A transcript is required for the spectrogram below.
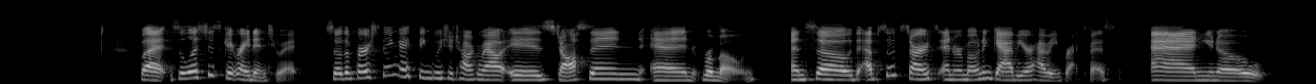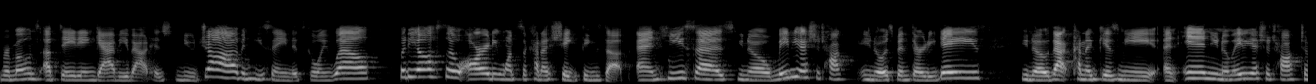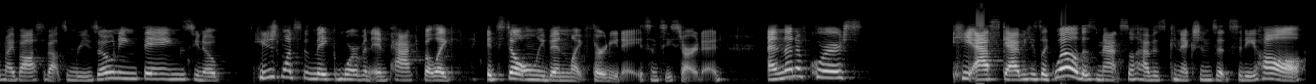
But so let's just get right into it. So the first thing I think we should talk about is Dawson and Ramon. And so the episode starts, and Ramon and Gabby are having breakfast. And, you know, Ramon's updating Gabby about his new job, and he's saying it's going well but he also already wants to kind of shake things up. And he says, you know, maybe I should talk, you know, it's been 30 days. You know, that kind of gives me an in. You know, maybe I should talk to my boss about some rezoning things. You know, he just wants to make more of an impact, but like it's still only been like 30 days since he started. And then, of course, he asks Gabby, he's like, well, does Matt still have his connections at City Hall?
